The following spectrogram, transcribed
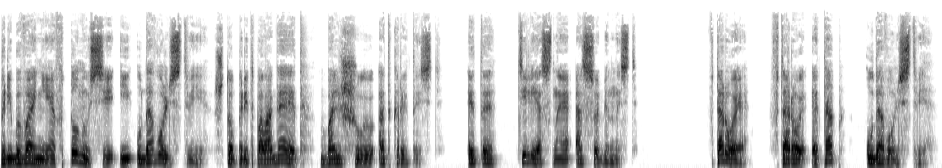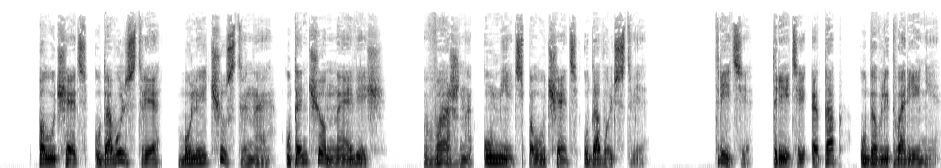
пребывание в тонусе и удовольствии, что предполагает большую открытость. Это телесная особенность. Второе. Второй этап — удовольствие. Получать удовольствие более чувственная, утонченная вещь. Важно уметь получать удовольствие. Третье. Третий этап — удовлетворение.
